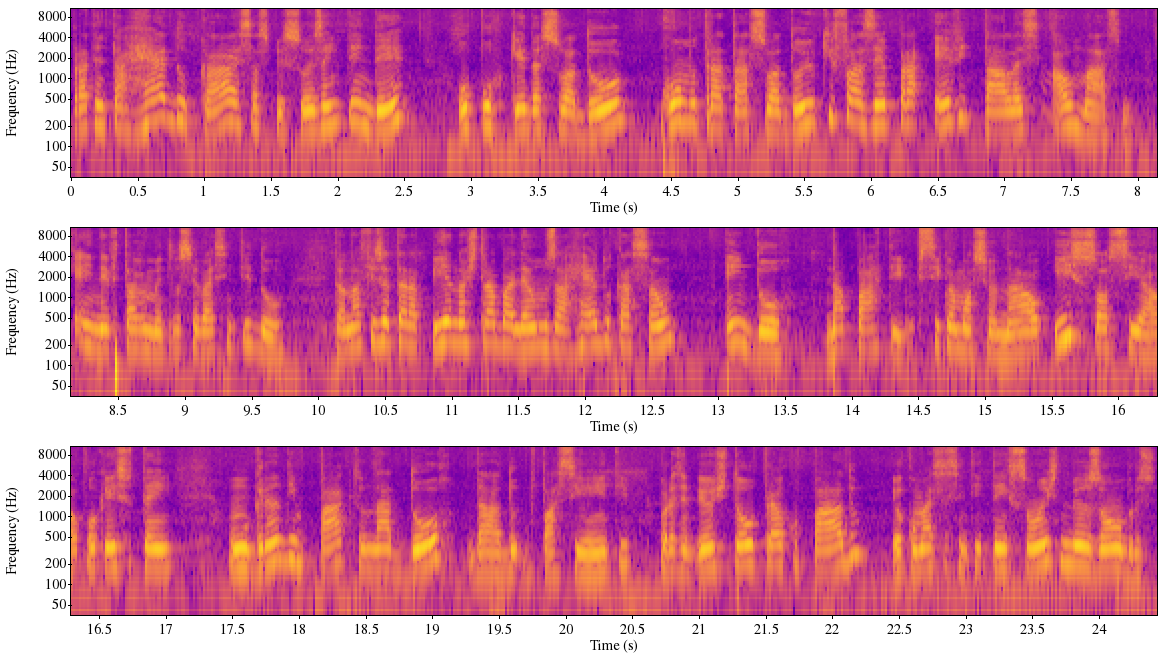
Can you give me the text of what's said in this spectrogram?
para tentar reeducar essas pessoas a entender o porquê da sua dor, como tratar a sua dor e o que fazer para evitá-las ao máximo. E inevitavelmente você vai sentir dor. Então, na fisioterapia, nós trabalhamos a reeducação em dor, na parte psicoemocional e social, porque isso tem um grande impacto na dor da, do, do, paciente. Por exemplo, eu estou preocupado, eu começo a sentir tensões nos meus ombros,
